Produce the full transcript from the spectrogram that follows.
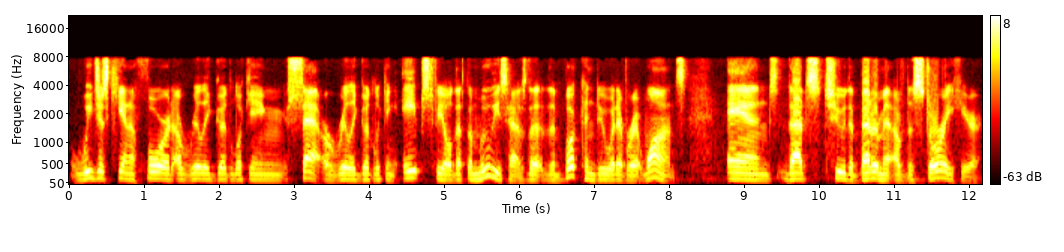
we just can't afford a really good looking set or really good looking apes feel that the movies has. The the book can do whatever it wants and that's to the betterment of the story here.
